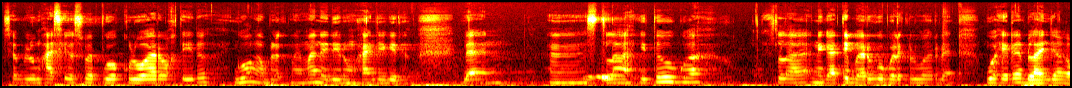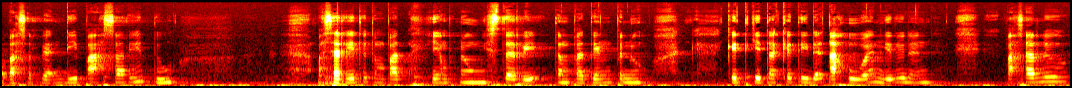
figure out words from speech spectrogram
Sebelum hasil swab gue keluar waktu itu gue nggak boleh ke mana-mana di rumah aja gitu. Dan uh, setelah itu gue setelah negatif baru gue boleh keluar dan gue akhirnya belanja ke pasar. Dan di pasar itu pasar itu tempat yang penuh misteri tempat yang penuh kita ketidaktahuan gitu. Dan pasar tuh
